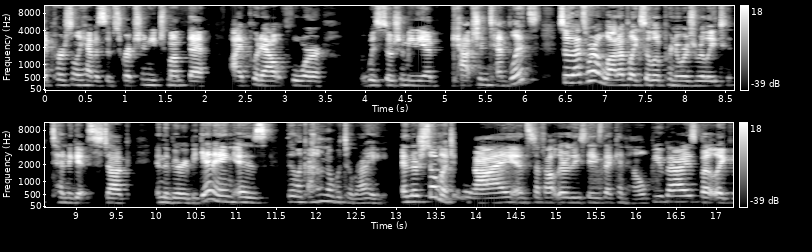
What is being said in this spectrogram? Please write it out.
I personally have a subscription each month that I put out for with social media caption templates. So that's where a lot of like solopreneurs really t- tend to get stuck in the very beginning is they're like, I don't know what to write. And there's so much AI and stuff out there these days that can help you guys, but like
